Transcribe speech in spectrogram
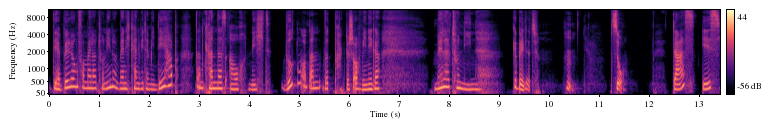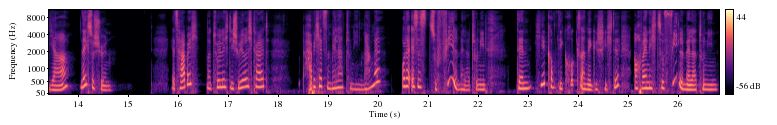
der Bildung von Melatonin und wenn ich kein Vitamin D habe, dann kann das auch nicht wirken und dann wird praktisch auch weniger Melatonin gebildet. Hm. So, das ist ja nicht so schön. Jetzt habe ich natürlich die Schwierigkeit, habe ich jetzt einen Melatoninmangel oder ist es zu viel Melatonin? Denn hier kommt die Krux an der Geschichte, auch wenn ich zu viel Melatonin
